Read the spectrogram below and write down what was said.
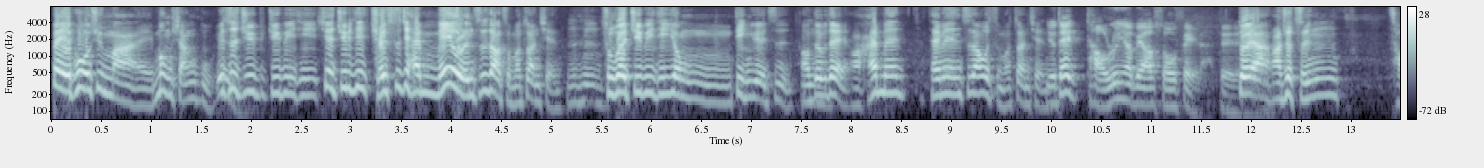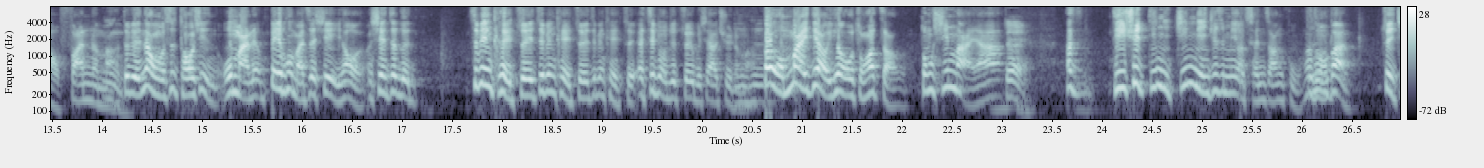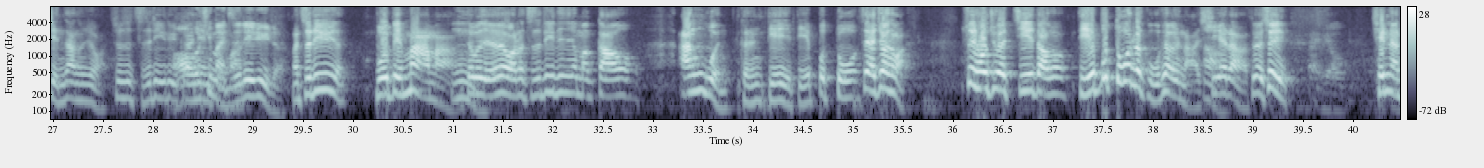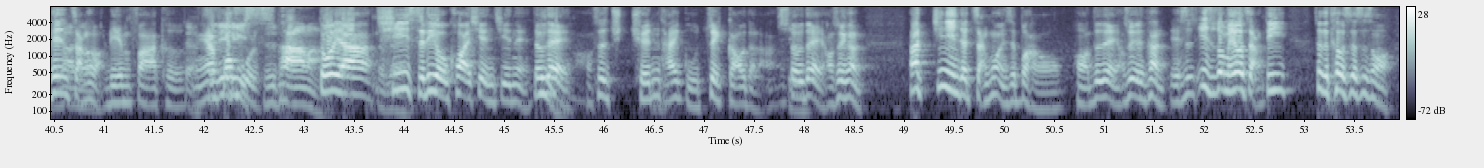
被迫去买梦想股，尤其是 G GPT。现在 GPT 全世界还没有人知道怎么赚钱，除非 GPT 用订阅制，哦，对不对？啊，还没还没人知道为什么赚钱。有在讨论要不要收费了，对对啊，啊就只能炒翻了嘛，对不对？那我们是投信，我买了被迫买这些以后，现在这个这边可以追，这边可以追，这边可以追，哎，这边我就追不下去了嘛。当我卖掉以后，我总要找东西买啊。对，那的确今今年就是没有成长股，那怎么办？最简单的就就是殖利率，我去买殖利率的，买殖利率的不会被骂嘛，对不对？因为我的殖利率那么高，安稳，可能跌也跌不多。再来叫什么？最后就会接到说跌不多的股票有哪些啦？对，所以前两天涨什么？联发科，你看公布十趴嘛？对呀，七十六块现金呢，对不对？是全台股最高的啦，对不对？好，所以看那今年的展望也是不好哦，好，对不对？所以看也是一直都没有涨。第一，这个特色是什么？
